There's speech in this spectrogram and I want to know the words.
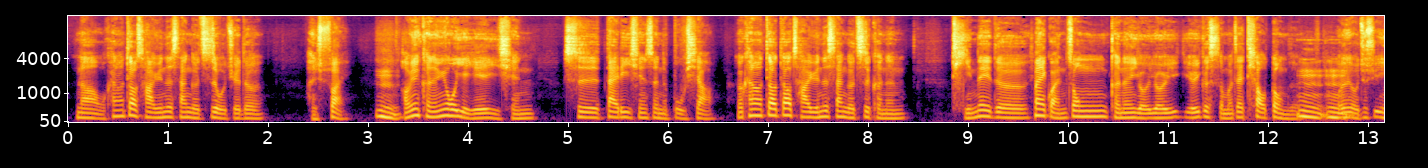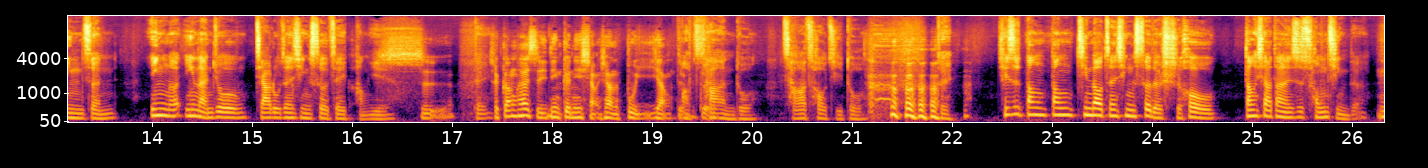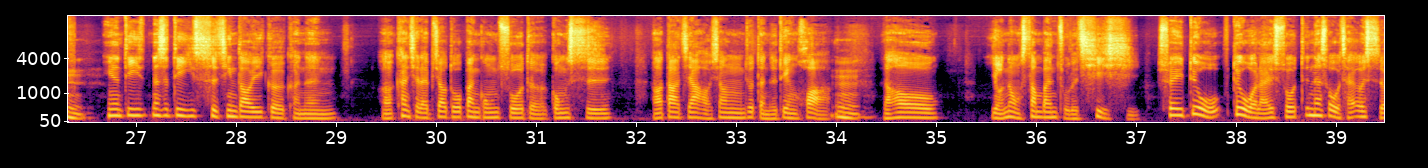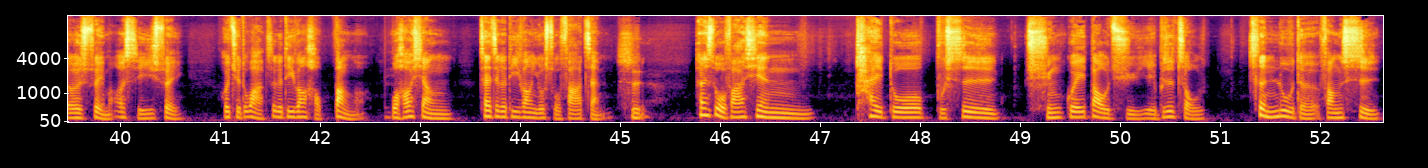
那我看到调查员这三个字，我觉得很帅，嗯，好，因为可能因为我爷爷以前是戴笠先生的部下，我看到调调查员这三个字，可能体内的脉管中可能有有一有一个什么在跳动的，嗯嗯，所以我就去应征，因而因然就加入征信社这一行业，是。对，就刚开始一定跟你想象的不一样，对不对？哦，差很多，差超级多，对，其实当当进到征信社的时候。当下当然是憧憬的，嗯，因为第一那是第一次进到一个可能呃看起来比较多办公桌的公司，然后大家好像就等着电话，嗯，然后有那种上班族的气息，所以对我对我来说，那时候我才二十二岁嘛，二十一岁，会觉得哇，这个地方好棒哦，我好想在这个地方有所发展，是，但是我发现太多不是循规蹈矩，也不是走正路的方式。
